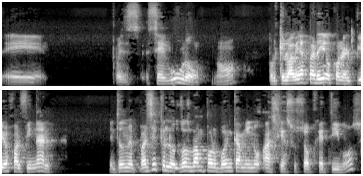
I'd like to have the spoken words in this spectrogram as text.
eh, pues seguro, ¿no? porque lo había perdido con el Piojo al final. Entonces me parece que los dos van por buen camino hacia sus objetivos,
